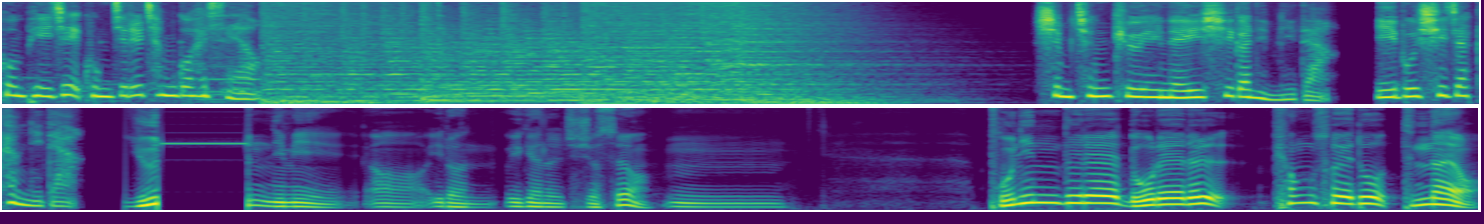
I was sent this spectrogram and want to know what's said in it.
홈페이지 공지를 참고하세요. 심층 Q&A 시간입니다. 2부 시작합니다. 님이 어, 이런 의견을 주셨어요. 음, 본인들의 노래를 평소에도 듣나요?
